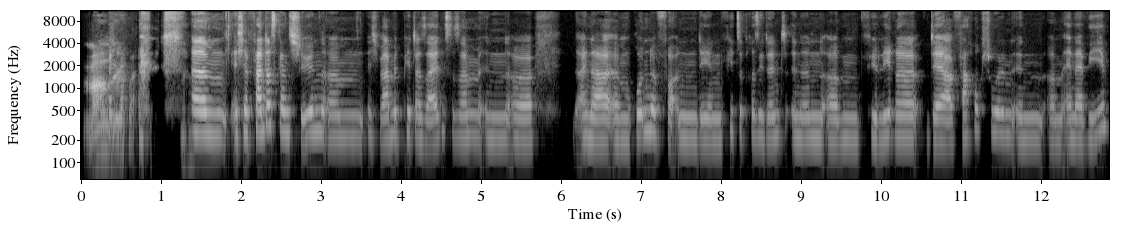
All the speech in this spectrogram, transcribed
Machen Sie. Mhm. ähm, ich fand das ganz schön. Ähm, ich war mit Peter Seiden zusammen in äh, einer ähm, Runde von den VizepräsidentInnen ähm, für Lehre der Fachhochschulen in ähm, NRW.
